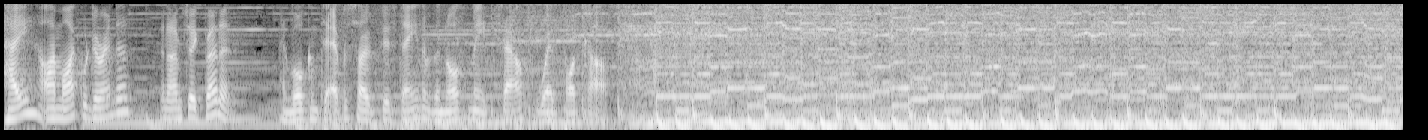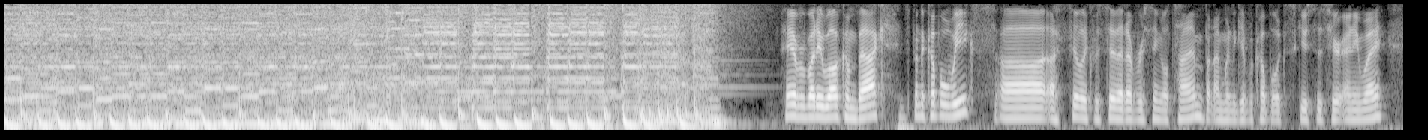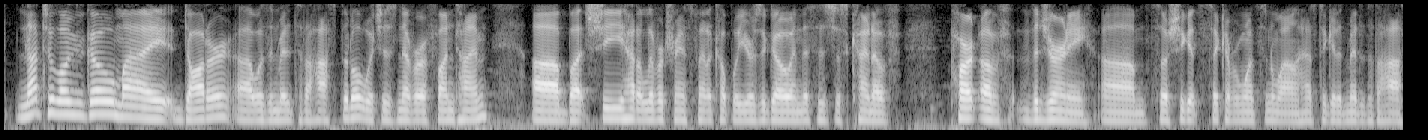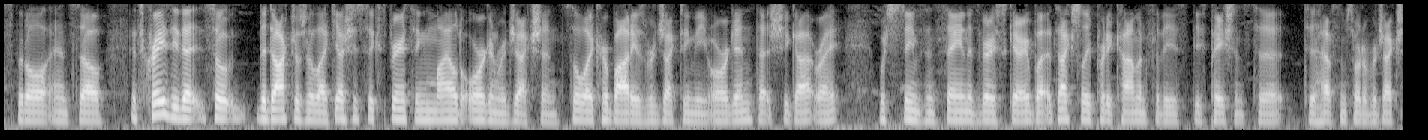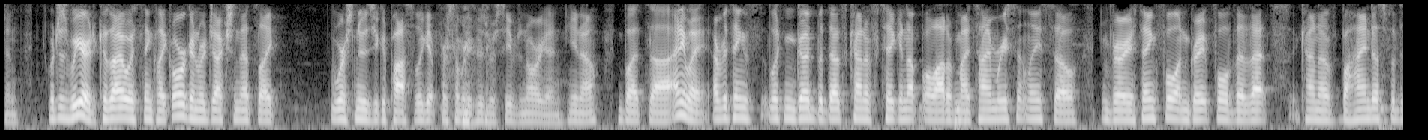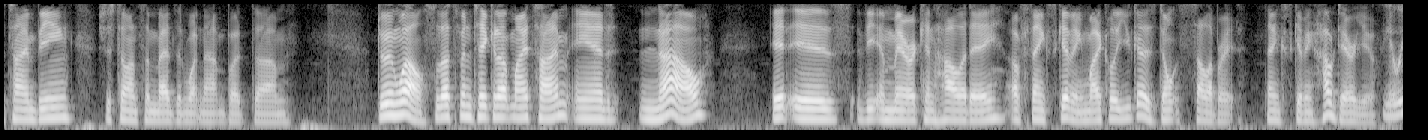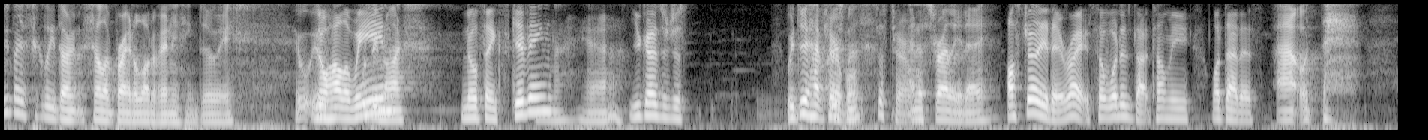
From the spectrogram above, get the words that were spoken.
Hey, I'm Michael Dyrynda, And I'm Jake Bennett. and welcome to episode 15 of the North Meet South web podcast. Hey, everybody, welcome back. It's been a couple weeks. Uh, I feel like we say that every single time, but I'm going to give a couple excuses here anyway. Not too long ago, my daughter uh, was admitted to the hospital, which is never a fun time. Uh, but she had a liver transplant a couple years ago, and this is just kind of part of the journey. Um, so she gets sick every once in a while and has to get admitted to the hospital. And so it's crazy that so the doctors are like, yeah, she's experiencing mild organ rejection. So like her body is rejecting the organ that she got, right? Which seems insane. It's very scary, but it's actually pretty common for these these patients to to have some sort of rejection, which is weird because I always think like organ rejection that's like worst news you could possibly get for somebody who's received an organ, you know? But uh, anyway, everything's looking good, but that's kind of taken up a lot of my time recently. So I'm very thankful and grateful that that's kind of behind us for the time being. She's still on some meds and whatnot, but um, doing well. So that's been taking up my time. And now it is the American holiday of Thanksgiving. Michael, you guys don't celebrate Thanksgiving. How dare you? Yeah, we basically don't celebrate a lot of anything, do we? It- it No would be Halloween? nice. No Thanksgiving? Yeah. You guys are just We do have terrible. Christmas. Just terrible. And Australia Day. Australia Day, right? So what is that? Tell me what that is. Uh,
